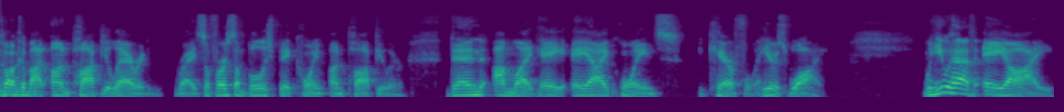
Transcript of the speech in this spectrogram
Talk about unpopularity, right? So first I'm bullish Bitcoin, unpopular. Then I'm like, hey, AI coins, be careful. Here's why. When you have AI,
